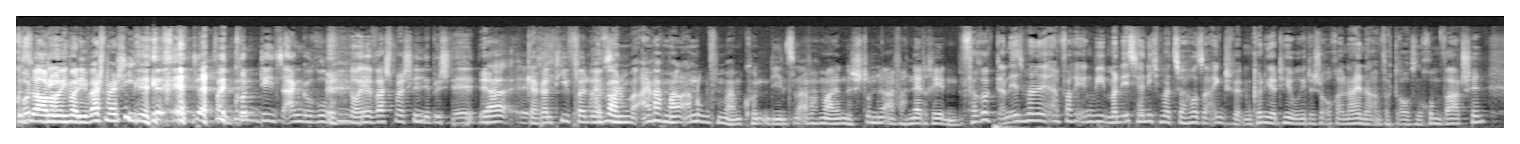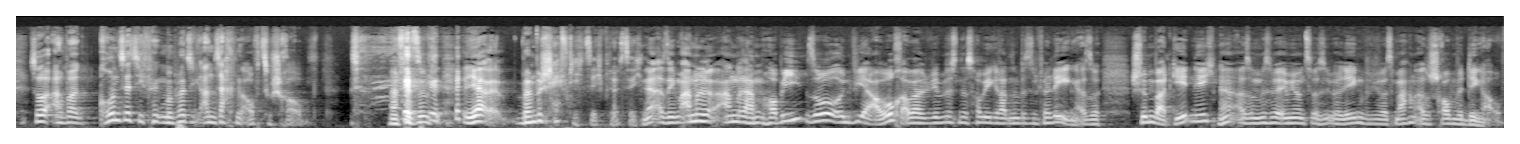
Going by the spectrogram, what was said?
Das war auch noch nicht mal die Waschmaschine. beim Kundendienst angerufen, neue Waschmaschine bestellt. ja, äh, Garantieverlust. einfach, einfach mal anrufen beim Kundendienst und einfach mal eine Stunde einfach nett reden. Verrückt, dann ist man einfach irgendwie, man ist ja nicht mal zu Hause eingesperrt. Man könnte ja theoretisch auch alleine einfach draußen rumwatscheln. So, aber grundsätzlich fängt man plötzlich an, Sachen aufzuschrauben. Man versucht, ja, man beschäftigt sich plötzlich. Ne? Also andere, andere haben ein Hobby so und wir auch, aber wir müssen das Hobby gerade so ein bisschen verlegen. Also Schwimmbad geht nicht, ne? also müssen wir irgendwie uns was überlegen, wie wir was machen. Also schrauben wir Dinge auf.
